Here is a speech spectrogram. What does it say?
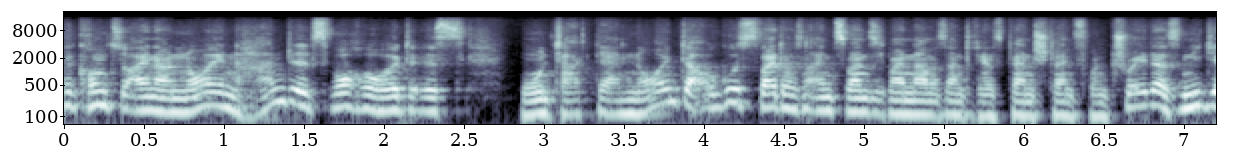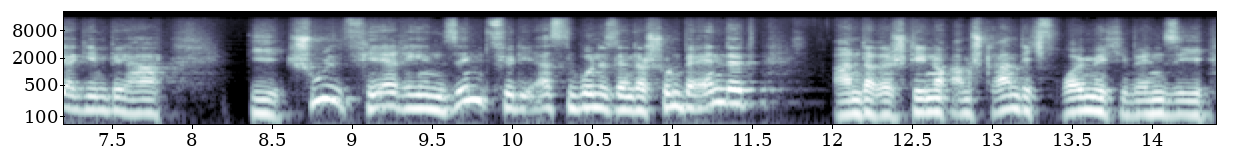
willkommen zu einer neuen Handelswoche. Heute ist Montag, der 9. August 2021. Mein Name ist Andreas Bernstein von Traders Media GmbH. Die Schulferien sind für die ersten Bundesländer schon beendet. Andere stehen noch am Strand. Ich freue mich, wenn Sie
